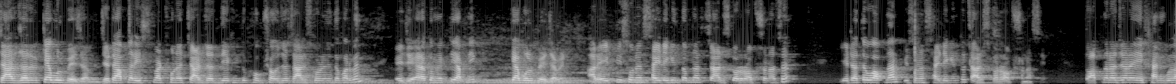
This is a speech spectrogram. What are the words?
চার্জারের কেবল পেয়ে যাবেন। যেটা আপনার স্মার্টফোনের চার্জার দিয়ে কিন্তু খুব সহজে চার্জ করে নিতে পারবেন। এই যে, এরকম একটি আপনি কেবল পেয়ে যাবেন। আর এই পিছনের সাইডে কিন্তু আপনার চার্জ করার অপশন আছে। এটাতেও আপনার পিছনের সাইডে কিন্তু চার্জ করার অপশন আছে। তো আপনারা যারা এই ফ্যানগুলো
